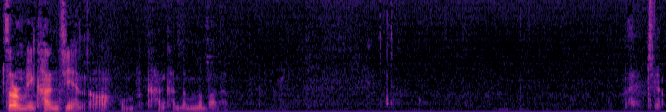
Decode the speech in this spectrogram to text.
字儿没看见啊，我们看看能不能把它，这样。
